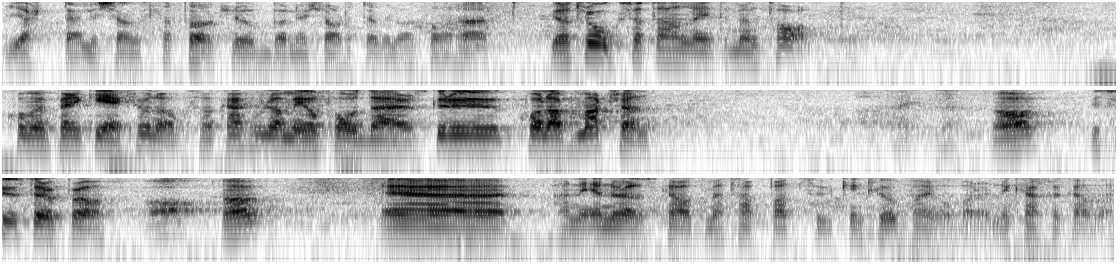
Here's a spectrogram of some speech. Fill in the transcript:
hjärta eller känsla för klubben. Det är klart att jag vill vara kvar här. Jag tror också att det handlar lite mentalt. Kommer Per Eklund också. Han kanske vill vara med och podda här. Ska du kolla på matchen? Ja, vi syns där uppe då. Ja. ja. Eh, han är NHL-scout men jag har tappat för vilken klubb han jobbar i. Ni kanske kan det?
